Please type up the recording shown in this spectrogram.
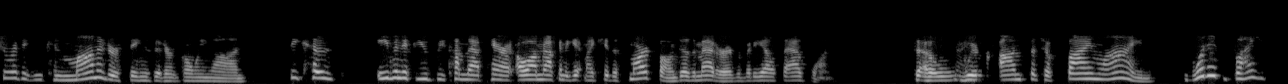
sure that you can monitor things that are going on. Because even if you become that parent, oh, I'm not going to get my kid a smartphone, doesn't matter. Everybody else has one. So right. we're on such a fine line. What advice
